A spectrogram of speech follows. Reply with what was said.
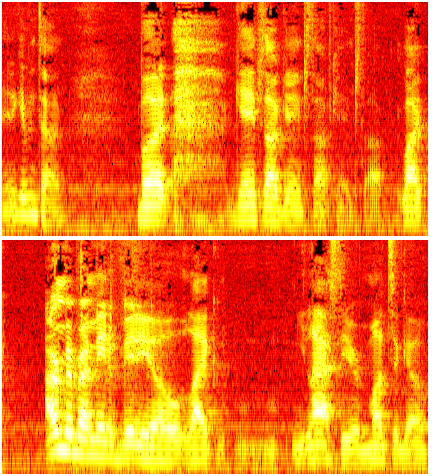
Any given time. But GameStop, GameStop, GameStop. Like I remember I made a video like last year, months ago,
